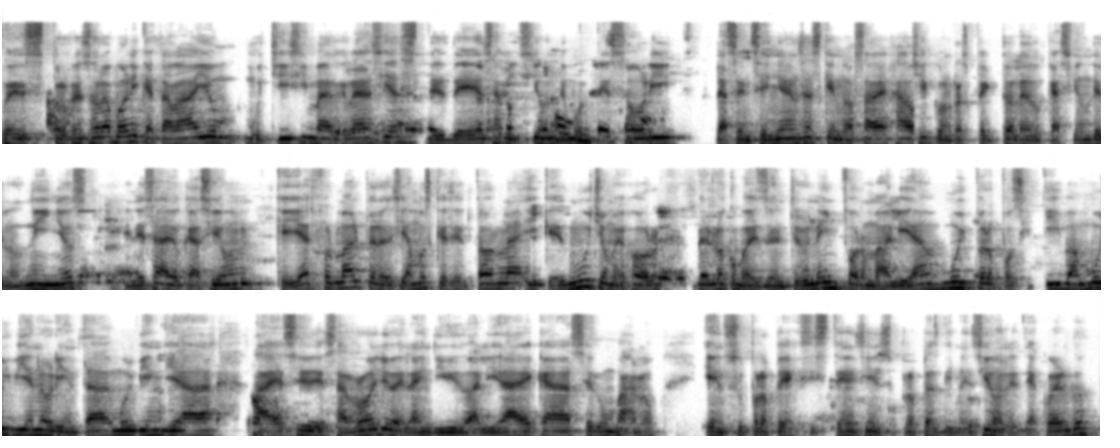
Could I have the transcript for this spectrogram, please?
Pues, profesora Mónica Tamayo, muchísimas gracias desde esa visión de Montessori, las enseñanzas que nos ha dejado con respecto a la educación de los niños, en esa educación que ya es formal, pero decíamos que se torna y que es mucho mejor verlo como desde una informalidad muy propositiva, muy bien orientada, muy bien guiada a ese desarrollo de la individualidad de cada ser humano en su propia existencia, en sus propias dimensiones, ¿de acuerdo?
